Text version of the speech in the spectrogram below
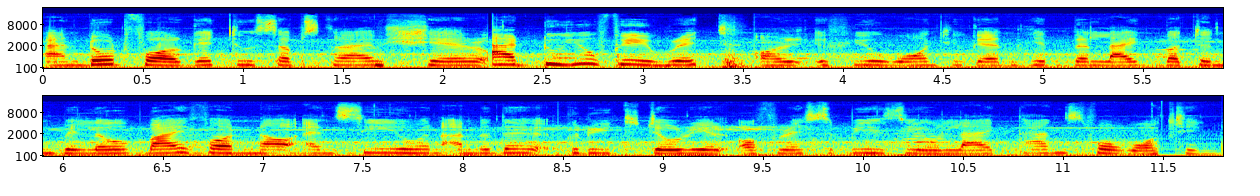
And don't forget to subscribe, share, add to your favorite, or if you want, you can hit the like button below. Bye for now, and see you in another great tutorial of recipes you like. Thanks for watching.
